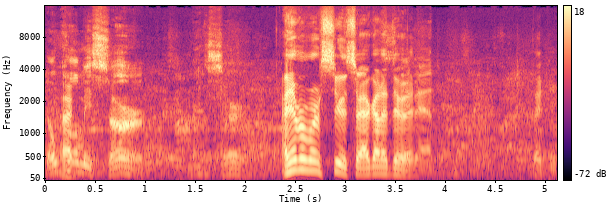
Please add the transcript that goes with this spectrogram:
Don't All call right. me sir. Not sir. I never wear a suit, so I got to do it. Bad. Thank you.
